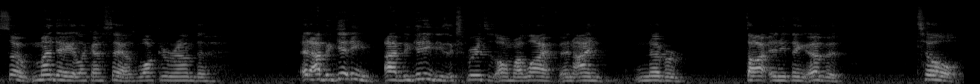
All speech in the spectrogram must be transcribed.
so Monday, like I say, I was walking around the, and I've been getting I've been getting these experiences all my life, and I never thought anything of it till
